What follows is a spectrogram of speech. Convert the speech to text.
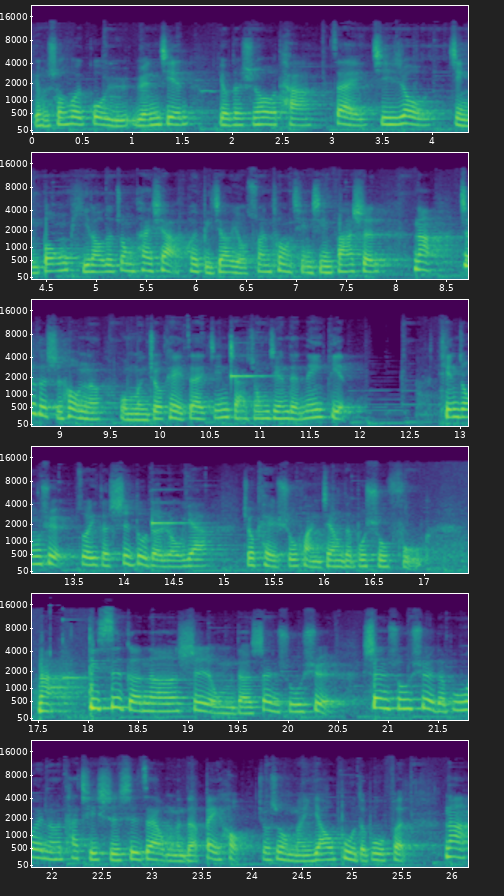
有的时候会过于圆肩，有的时候它在肌肉紧绷、疲劳的状态下，会比较有酸痛情形发生。那这个时候呢，我们就可以在肩胛中间的那一点天中穴做一个适度的揉压，就可以舒缓这样的不舒服。那第四个呢，是我们的肾腧穴。肾腧穴的部位呢，它其实是在我们的背后，就是我们腰部的部分。那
